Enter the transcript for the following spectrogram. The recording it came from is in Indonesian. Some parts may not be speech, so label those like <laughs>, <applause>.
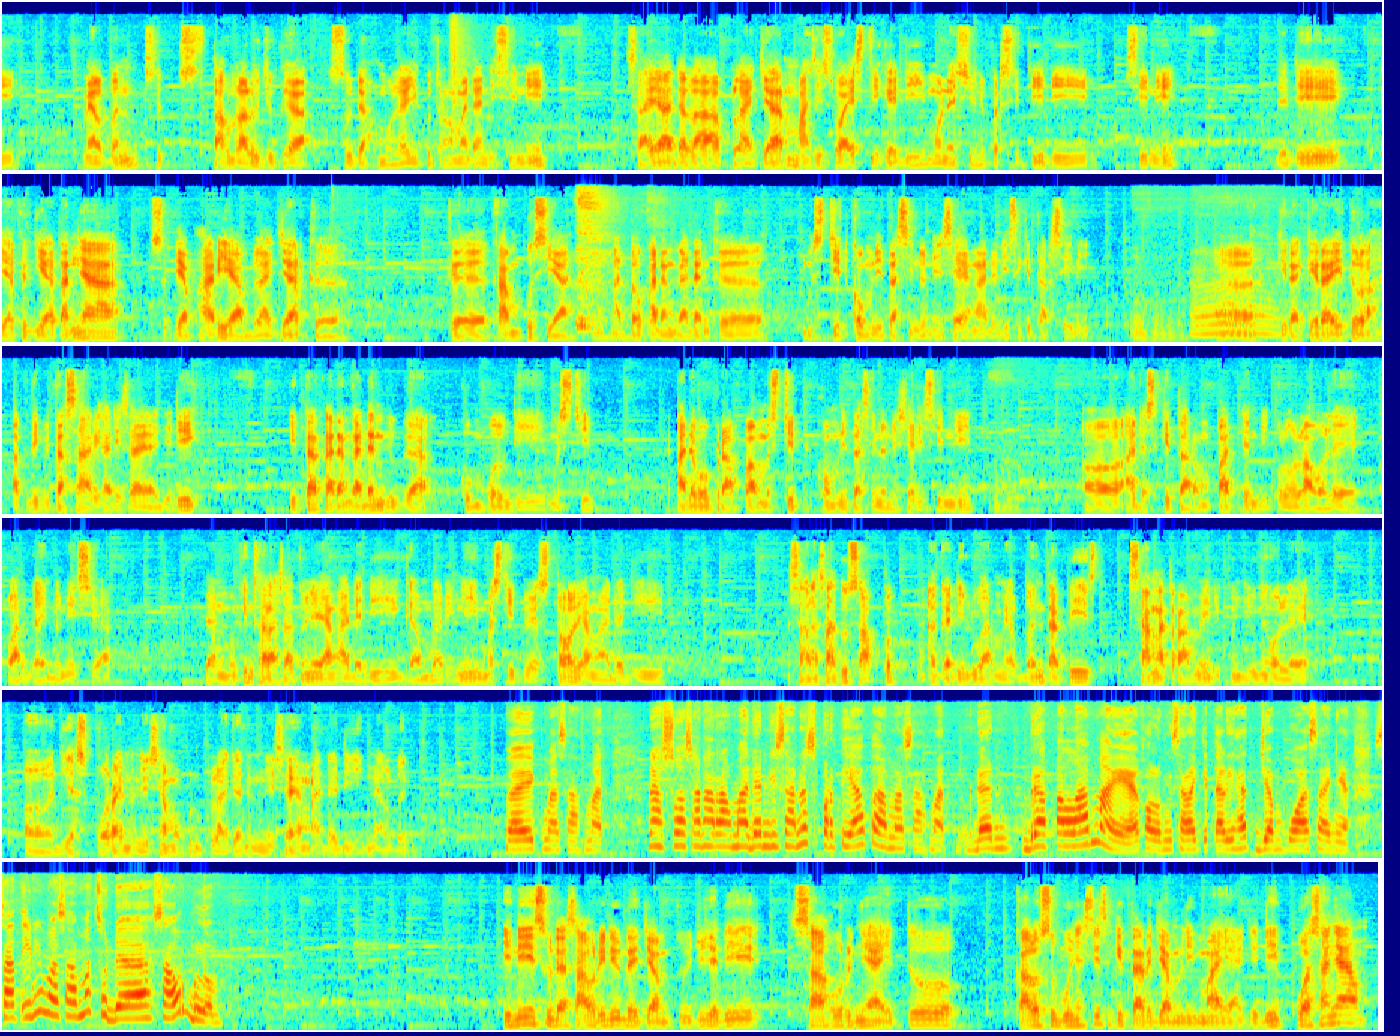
Melbourne. Setahun lalu juga sudah mulai ikut Ramadan di sini. Saya adalah pelajar mahasiswa S3 di Monash University di sini. Jadi ya kegiatannya setiap hari ya belajar ke ke kampus ya mm-hmm. atau kadang-kadang ke masjid komunitas Indonesia yang ada di sekitar sini. Mm-hmm. Uh, kira-kira itulah aktivitas sehari-hari saya. Jadi kita kadang-kadang juga kumpul di masjid ada beberapa masjid komunitas Indonesia di sini. Uh, ada sekitar empat yang dikelola oleh warga Indonesia. Dan mungkin salah satunya yang ada di gambar ini Masjid Westall yang ada di salah satu suburb agak di luar Melbourne tapi sangat ramai dikunjungi oleh uh, diaspora Indonesia maupun pelajar Indonesia yang ada di Melbourne. Baik Mas Ahmad. Nah suasana Ramadan di sana seperti apa Mas Ahmad? Dan berapa lama ya kalau misalnya kita lihat jam puasanya? Saat ini Mas Ahmad sudah sahur belum? Ini sudah sahur ini udah jam 7 jadi sahurnya itu kalau subuhnya sih sekitar jam 5 ya. Jadi puasanya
